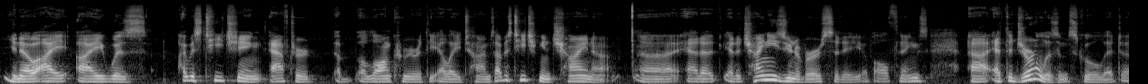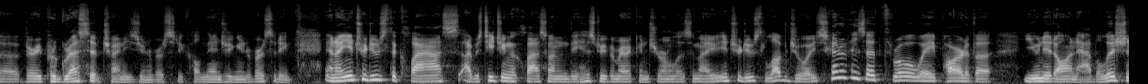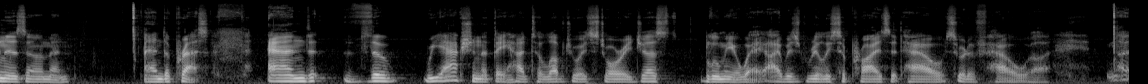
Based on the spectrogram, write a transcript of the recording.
You know, I, I was I was teaching after a, a, long career at the LA Times. I was teaching in China uh, at, a, at a Chinese university, of all things, uh, at the journalism school at a very progressive Chinese university called Nanjing University. And I introduced the class, I was teaching a class on the history of American journalism. I introduced Lovejoy, just kind of as a throwaway part of a unit on abolitionism and, and the press. And the reaction that they had to Lovejoy's story just blew me away. I was really surprised at how sort of how uh,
